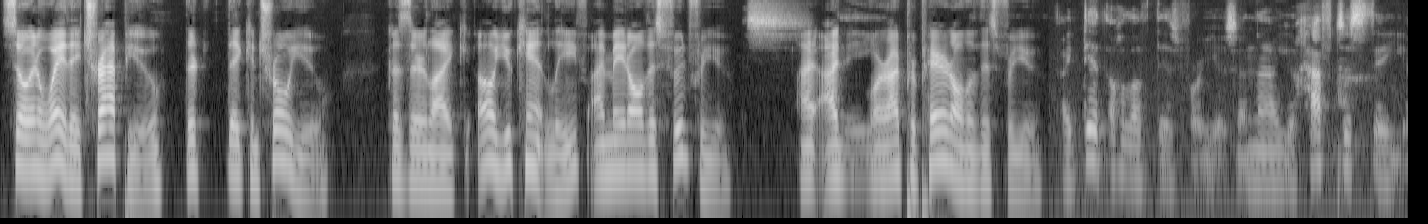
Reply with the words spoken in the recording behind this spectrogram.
So in a way, they trap you. They they control you, because they're like, "Oh, you can't leave. I made all this food for you. I I They- or I prepared all of this for you." I did all of this for you, so now you have to stay. You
